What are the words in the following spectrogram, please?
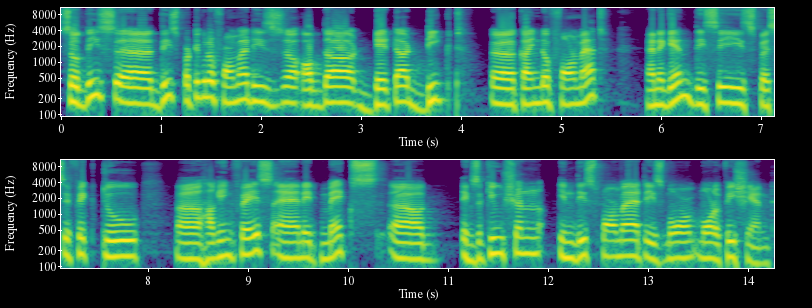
So this uh, this particular format is uh, of the data dict uh, kind of format. And again this is specific to uh, hugging face and it makes execution in this format is more more efficient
